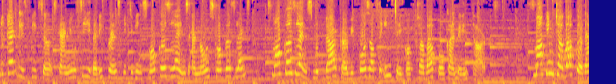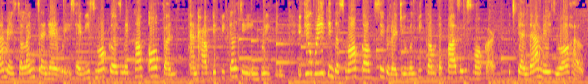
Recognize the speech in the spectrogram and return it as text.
Look at these pictures. Can you see the difference between smokers' lungs and non-smokers' lungs? Smokers' lungs look darker because of the intake of tobacco containing tar. Smoking tobacco damages the lungs and airways. Heavy smokers may cough often and have difficulty in breathing. If you breathe in the smoke of cigarette, you will become a passive smoker, which can damage your health.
